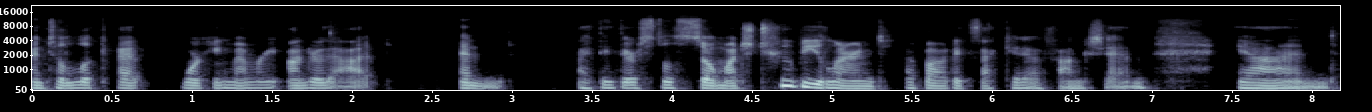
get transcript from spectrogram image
and to look at working memory under that. And i think there's still so much to be learned about executive function. And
